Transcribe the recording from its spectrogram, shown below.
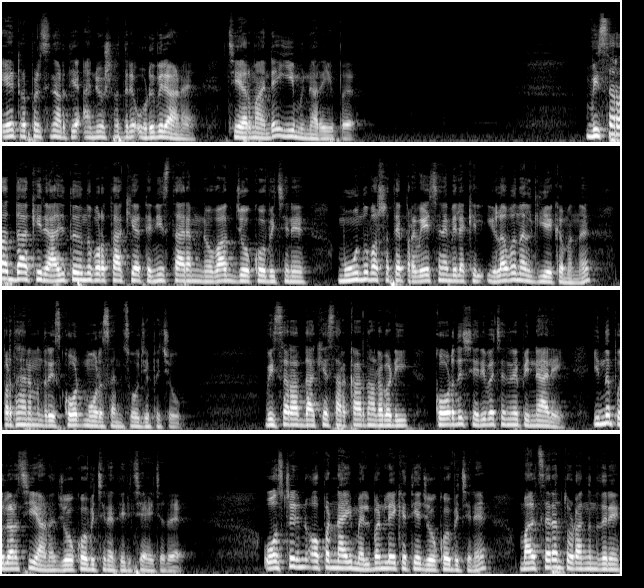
എ ട്രിപ്പിൾ സി നടത്തിയ അന്വേഷണത്തിന് ഒടുവിലാണ് ചെയർമാന്റെ ഈ മുന്നറിയിപ്പ്. വിസ റദ്ദാക്കി രാജ്യത്ത് നിന്ന് പുറത്താക്കിയ ടെന്നീസ് താരം നൊവാക് ജോക്കോവിച്ചിന് മൂന്ന് വർഷത്തെ പ്രവേശന വിലക്കിൽ ഇളവ് നൽകിയേക്കുമെന്ന് പ്രധാനമന്ത്രി സ്കോട്ട് മോറിസൺ സൂചിപ്പിച്ചു. വിസ റദ്ദാക്കിയ സർക്കാർ നടപടി കോടതി ശരിവച്ചതിന് പിന്നാലെ ഇന്ന് പുലർച്ചെയാണ് ജോക്കോവിച്ചിനെ തിരിച്ചയച്ചത്. ഓസ്ട്രേലിയൻ ഓപ്പണിനായി മെൽബണിലേക്ക് എത്തിയ ജോക്കോവിച്ചിന് മത്സരം തുടങ്ങുന്നതിന്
